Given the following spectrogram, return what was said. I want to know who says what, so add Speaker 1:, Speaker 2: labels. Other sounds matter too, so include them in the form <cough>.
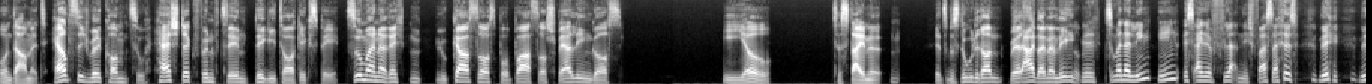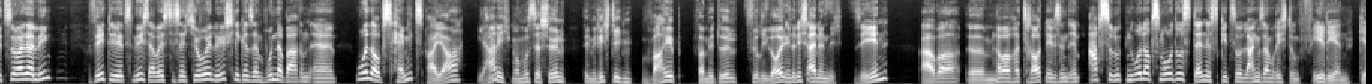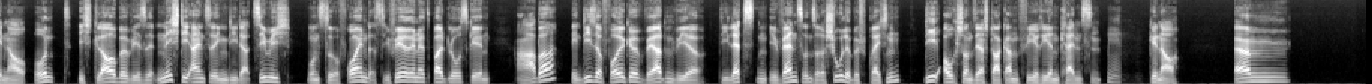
Speaker 1: Und damit herzlich willkommen zu Hashtag 15 Digitalk XP. Zu meiner Rechten Lukasos, Bobasos, Sperlingos. Yo. Das ist deine. Jetzt bist du dran. Wer
Speaker 2: Ja,
Speaker 1: ist deiner Linken?
Speaker 2: Zu meiner Linken ist eine Flasche, nicht was, nee, nee, zu meiner Linken seht ihr jetzt nicht, aber ist dieser Joel Löschlig in seinem wunderbaren äh, Urlaubshemd.
Speaker 1: Ah ja,
Speaker 2: Ja,
Speaker 1: Natürlich, man muss ja schön den richtigen Vibe vermitteln für die Leute, die einen nicht sehen. Aber ähm,
Speaker 2: aber vertraut mir, wir sind im absoluten Urlaubsmodus, denn es geht so langsam Richtung Ferien.
Speaker 1: Genau. Und ich glaube, wir sind nicht die Einzigen, die da ziemlich uns so freuen, dass die Ferien jetzt bald losgehen. Aber in dieser Folge werden wir die letzten Events unserer Schule besprechen, die auch schon sehr stark an Ferien grenzen.
Speaker 2: Hm.
Speaker 1: Genau. Ähm,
